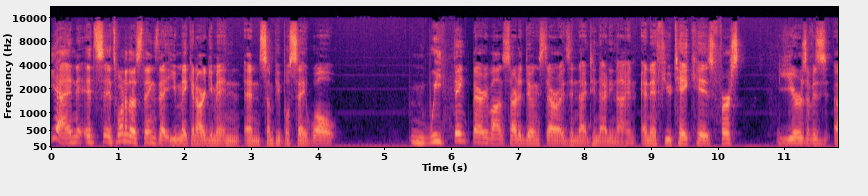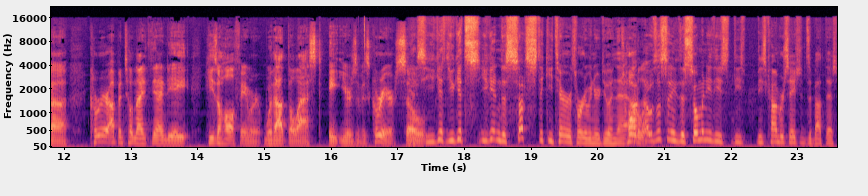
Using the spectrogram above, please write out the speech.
Yeah, and it's it's one of those things that you make an argument, and and some people say, well, we think Barry Bonds started doing steroids in 1999, and if you take his first years of his uh, career up until 1998, he's a Hall of Famer without the last eight years of his career. So. Yeah, see, you get you get you get into such sticky territory when you're doing that. I- Totally. I, was listening to so many of these these these conversations about this,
